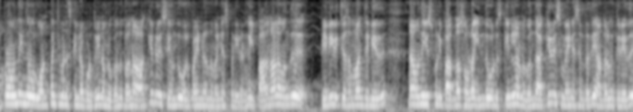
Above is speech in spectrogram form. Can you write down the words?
அப்புறம் வந்து இந்த ஒரு ஒன் பஞ்ச் மேன் ஸ்கின்னை பொறுத்த வரைக்கும் நம்மளுக்கு வந்து பார்த்தோம்னா அக்யூரேசி வந்து ஒரு பாயிண்ட் வந்து மைனஸ் பண்ணிடுறாங்க. இப்போ அதனால வந்து பெரிய வித்தியாசமாக தெரியுது. நான் வந்து யூஸ் பண்ணி பார்த்து தான் சொல்கிறேன் இந்த ஒரு ஸ்கின்ல நமக்கு வந்து அக்யூரேசி மைனஸ்ன்றது அந்த அளவுக்கு தெரியுது.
